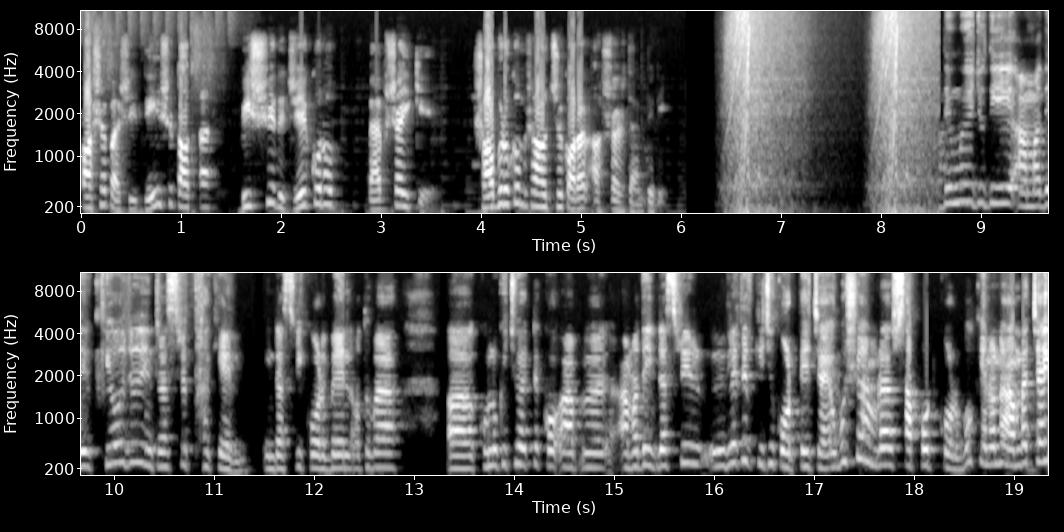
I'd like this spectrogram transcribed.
পাশাপাশি দেশ তথা বিশ্বের যে কোনো ব্যবসায়ীকে সব রকম সাহায্য করার আশ্বাস দেন তিনি। যদি আমাদের কেউ যদি ইন্টারেস্টেড থাকেন ইন্ডাস্ট্রি করবেন অথবা কোনো কিছু একটা আমাদের ইন্ডাস্ট্রি রিলেটেড কিছু করতে চাই অবশ্যই আমরা সাপোর্ট করব। কেননা আমরা চাই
